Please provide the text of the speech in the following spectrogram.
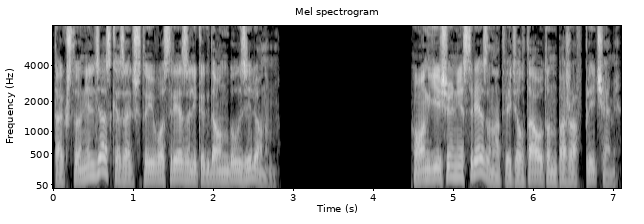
«так что нельзя сказать, что его срезали, когда он был зеленым». «Он еще не срезан», — ответил Таутон, пожав плечами.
